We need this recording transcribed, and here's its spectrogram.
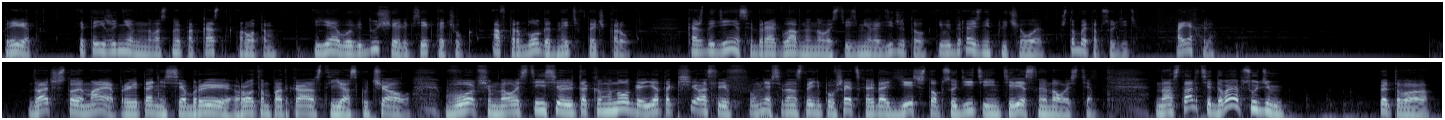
Привет! Это ежедневный новостной подкаст «Ротом». И я его ведущий Алексей Ткачук, автор блога dnetiv.ru. Каждый день я собираю главные новости из мира Digital и выбираю из них ключевое, чтобы это обсудить. Поехали! 26 мая, провитание сябры, ротом подкаст, я скучал. В общем, новостей сегодня так много, я так счастлив. У меня всегда настроение повышается, когда есть что обсудить и интересные новости. На старте давай обсудим этого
